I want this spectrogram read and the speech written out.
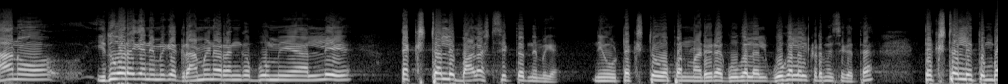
ನಾನು ಇದುವರೆಗೆ ನಿಮಗೆ ಗ್ರಾಮೀಣ ರಂಗಭೂಮಿಯಲ್ಲಿ ಟೆಕ್ಸ್ಟಲ್ಲಿ ಭಾಳಷ್ಟು ಸಿಗ್ತದೆ ನಿಮಗೆ. ನೀವು ಟೆಕ್ಸ್ಟ್ ಓಪನ್ ಮಾಡಿದರೆ ಗೂಗಲಲ್ಲಿ ಗೂಗಲಲ್ಲಿ ಕಡಿಮೆ ಸಿಗುತ್ತೆ. ಟೆಕ್ಸ್ಟಲ್ಲಿ ತುಂಬ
